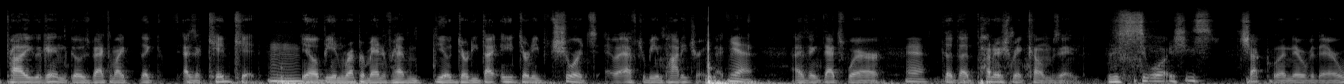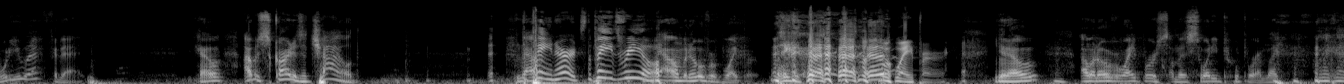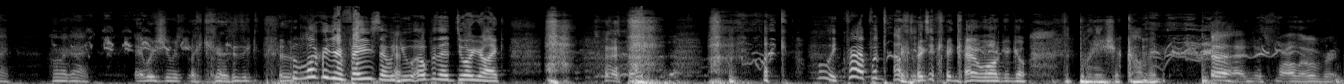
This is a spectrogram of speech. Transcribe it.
Probably again goes back to my like as a kid, kid. Mm-hmm. You know, being reprimanded for having you know dirty dirty shorts after being potty trained. I think. Yeah. I think that's where Yeah. the the punishment comes in. She's chuckling over there. What are you laughing at? You know, I was scarred as a child. Now, The pain hurts. The pain's real. now I'm an over wiper. Like, Wiper. you know, I'm an over wiper. I'm a sweaty pooper. I'm like, oh my god, oh my god. I wish there was like, The look on your face that when you open that door, you're like, like, holy crap! What the hell? did you do? like gotta walk and go. The British are coming. Uh, just fall over.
